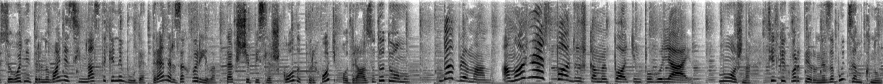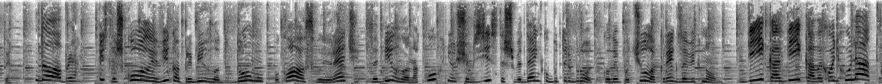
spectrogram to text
сьогодні тренування з гімнастики не буде. Тренер захворіла, так що після школи приходь одразу додому. Добре, мамо, а можна я з подружками потім погуляю? Можна, тільки квартиру не забудь замкнути. Добре. Після школи Віка прибігла додому, поклала свої речі, забігла на кухню, щоб з'їсти швиденько бутерброд, коли почула крик за вікном. Віка, Віка, виходь гуляти.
